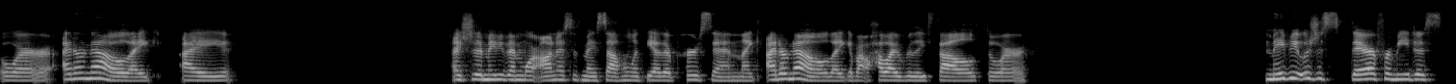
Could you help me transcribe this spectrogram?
or I don't know, like I I should have maybe been more honest with myself and with the other person. Like, I don't know, like about how I really felt or maybe it was just there for me just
